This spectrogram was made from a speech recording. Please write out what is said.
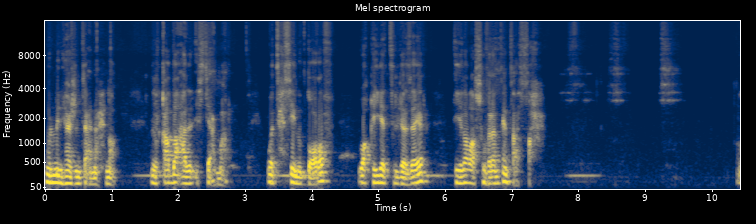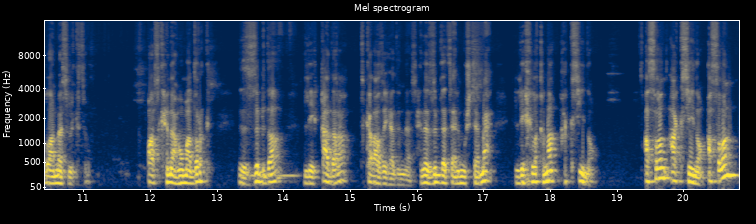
والمنهاج نتاعنا حنا للقضاء على الاستعمار وتحسين الظروف وقيادة الجزائر إلى la souveraineté نتاع الصح. الله ما سلكتو. parce que حنا هما درك الزبدة اللي قادرة ت écraser هاد الناس. حنا الزبدة تاع المجتمع اللي خلقنا accident. أصلا accident. أصلا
